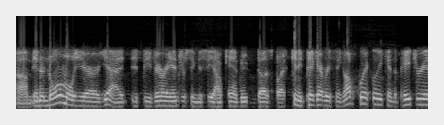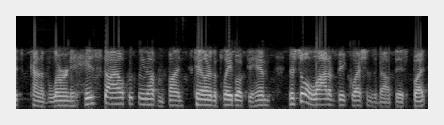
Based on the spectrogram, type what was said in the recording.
Um, in a normal year, yeah, it, it'd be very interesting to see how Cam Newton does. But can he pick everything up quickly? Can the Patriots kind of learn his style quickly enough and find tailor the playbook to him? There's still a lot of big questions about this, but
